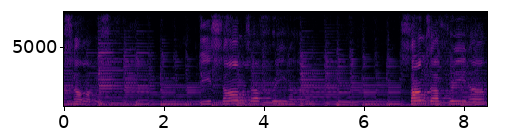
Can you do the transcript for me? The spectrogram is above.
songs these songs of freedom, songs of freedom.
